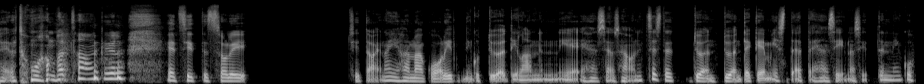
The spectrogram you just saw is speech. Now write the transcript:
heidät huomataan kyllä. Että sitten se oli sitä aina ihanaa, kun oli niin kuin työtilanne, niin eihän se, se on itse asiassa työn, työn tekemistä, että eihän siinä sitten niin kuin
